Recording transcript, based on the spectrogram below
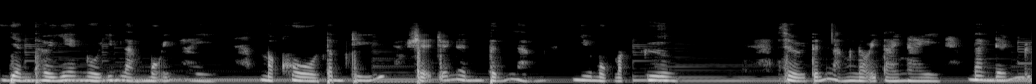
dành thời gian ngồi im lặng mỗi ngày, mặt hồ tâm trí sẽ trở nên tĩnh lặng như một mặt gương. Sự tĩnh lặng nội tại này mang đến rất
